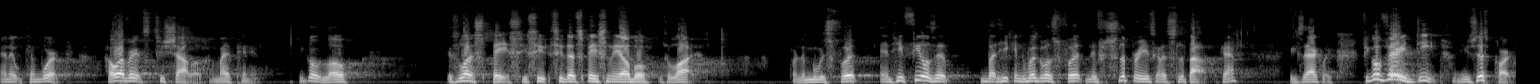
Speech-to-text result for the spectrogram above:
and it can work. However, it's too shallow, in my opinion. If you go low, there's a lot of space. You see, see that space in the elbow? It's a lot him to move his foot, and he feels it, but he can wiggle his foot, and if it's slippery, he's going to slip out. Okay? Exactly. If you go very deep and use this part,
